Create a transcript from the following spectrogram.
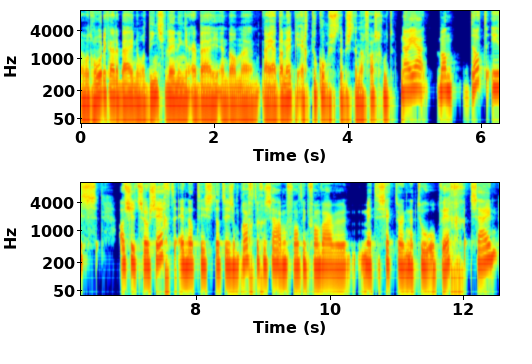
Dan wat horeca erbij, nog wat dienstverleningen erbij. En dan, eh, nou ja, dan heb je echt toekomstbestendig vastgoed. Nou ja, want dat is, als je het zo zegt, en dat is, dat is een prachtige samenvatting van waar we met de sector naartoe op weg zijn.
